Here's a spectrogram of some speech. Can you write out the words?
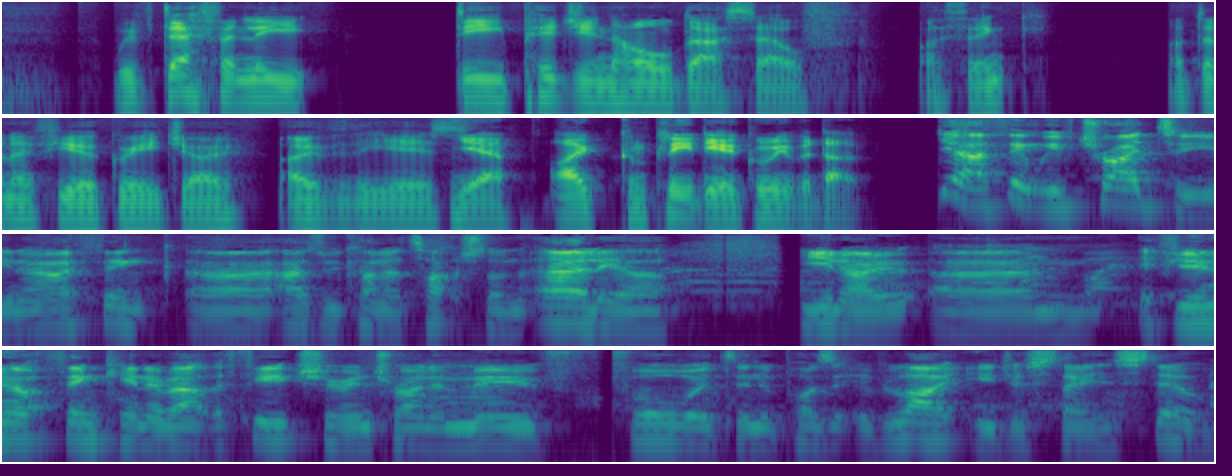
we've definitely de-pigeonholed ourselves. I think. I don't know if you agree, Joe. Over the years, Yeah, I completely agree with that. Yeah, I think we've tried to. You know, I think uh, as we kind of touched on earlier, you know, um, if you're not thinking about the future and trying to move forwards in a positive light, you're just staying still.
